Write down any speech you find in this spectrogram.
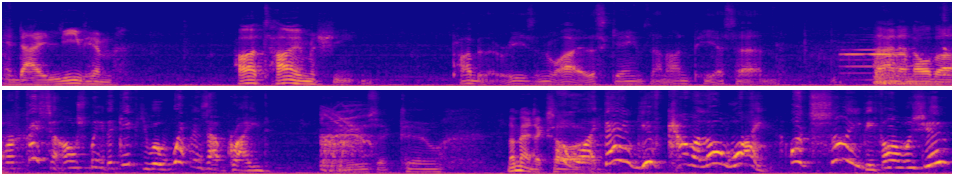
And I leave him. A time machine. Probably the reason why this game's not on PSN. That and all The the professor asked me to give you a weapons upgrade. music too. The magic sword. All right, Dan, you've come a long way. I'd save if I was you.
